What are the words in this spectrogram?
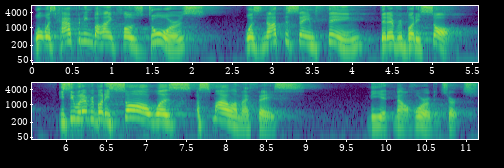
What was happening behind closed doors was not the same thing that everybody saw. You see, what everybody saw was a smile on my face, me at Mount Horeb in church.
